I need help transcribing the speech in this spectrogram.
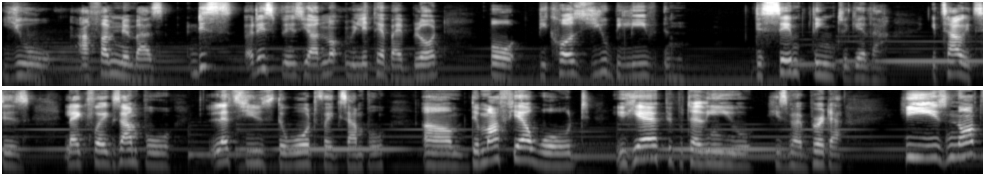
you are family members. This this place you are not related by blood, but because you believe in the same thing together. It's how it is. Like for example let's use the word for example. Um the mafia world you hear people telling you he's my brother. He is not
